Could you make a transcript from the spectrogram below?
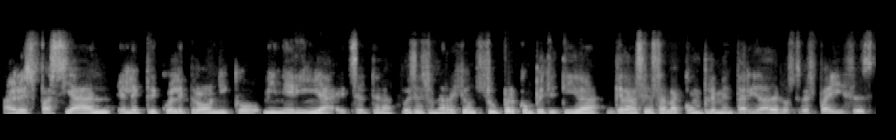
aeroespacial, eléctrico electrónico, minería, etcétera, pues es una región súper competitiva gracias a la complementariedad de los tres países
